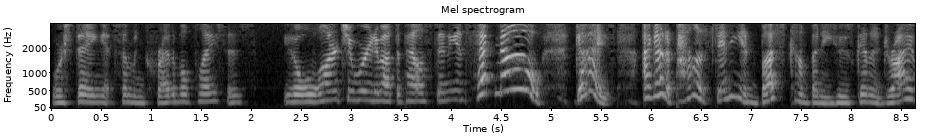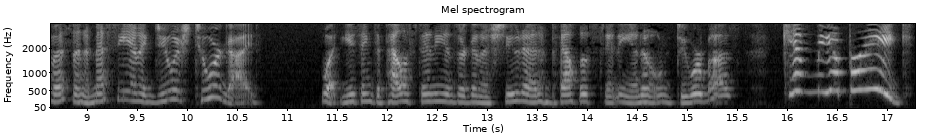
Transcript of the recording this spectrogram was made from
We're staying at some incredible places. You go, well, aren't you worried about the Palestinians? Heck no! Guys, I got a Palestinian bus company who's going to drive us and a Messianic Jewish tour guide. What, you think the Palestinians are going to shoot at a Palestinian owned tour bus? Give me a break.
